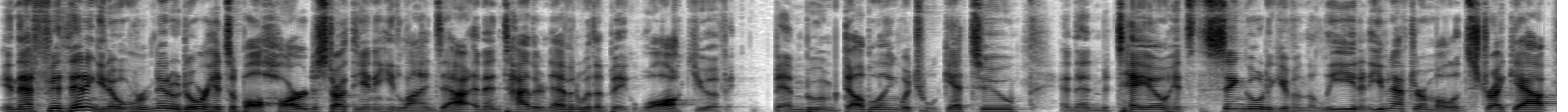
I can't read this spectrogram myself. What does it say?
in that fifth inning. You know, Rougned Odor hits a ball hard to start the inning. He lines out, and then Tyler Nevin with a big walk. You have Bemboom doubling, which we'll get to. And then Mateo hits the single to give him the lead. And even after a Mullins strikeout,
